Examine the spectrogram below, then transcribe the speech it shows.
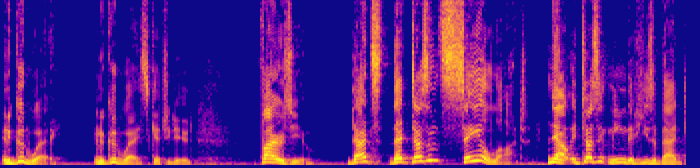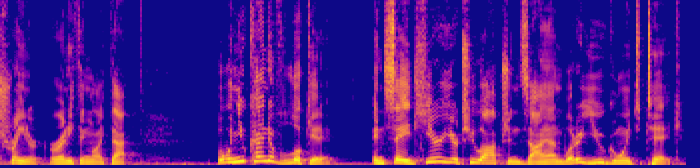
In a good way. In a good way, sketchy dude. Fires you. That's that doesn't say a lot. Now, it doesn't mean that he's a bad trainer or anything like that. But when you kind of look at it and say, here are your two options, Zion, what are you going to take?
